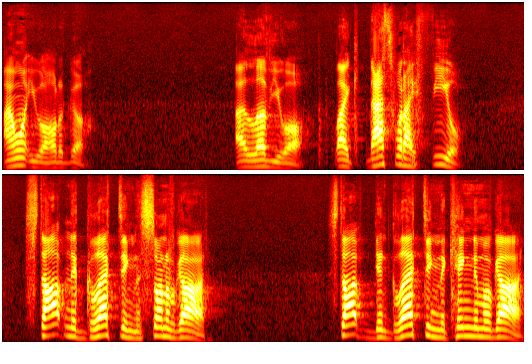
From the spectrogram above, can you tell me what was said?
I want you all to go. I love you all. Like, that's what I feel. Stop neglecting the Son of God. Stop neglecting the kingdom of God.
